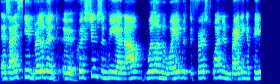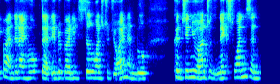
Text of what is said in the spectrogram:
as I see it relevant uh, questions, and we are now well on the way with the first one and writing a paper, and then I hope that everybody still wants to join and we'll continue on to the next ones and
